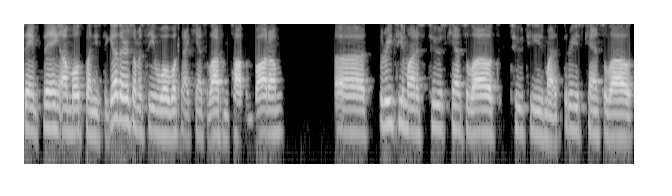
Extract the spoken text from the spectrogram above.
same thing, I'm multiplying these together, so I'm to see, well, what can I cancel out from top and bottom? Uh, 3t minus 2's cancel out, 2t's minus 3's cancel out,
